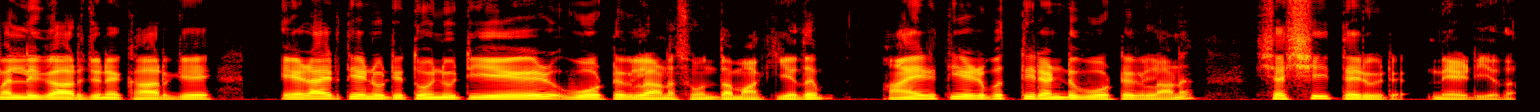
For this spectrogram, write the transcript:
മല്ലികാർജുന ഖാർഗെ ഏഴായിരത്തി എണ്ണൂറ്റി തൊണ്ണൂറ്റിയേഴ് വോട്ടുകളാണ് സ്വന്തമാക്കിയത്. ആയിരത്തി എഴുപത്തിരണ്ട് വോട്ടുകളാണ് ശശി തരൂർ നേടിയത്.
